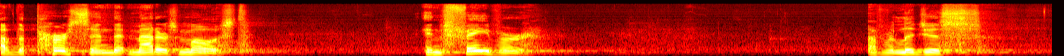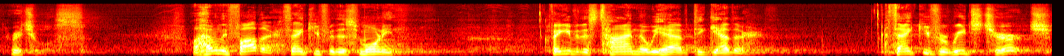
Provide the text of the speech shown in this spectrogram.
of the person that matters most in favor of religious rituals. Well, Heavenly Father, thank you for this morning. Thank you for this time that we have together. Thank you for Reach Church.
